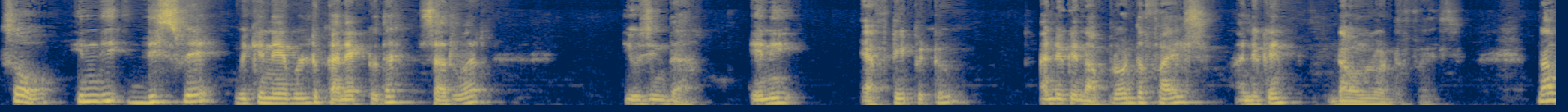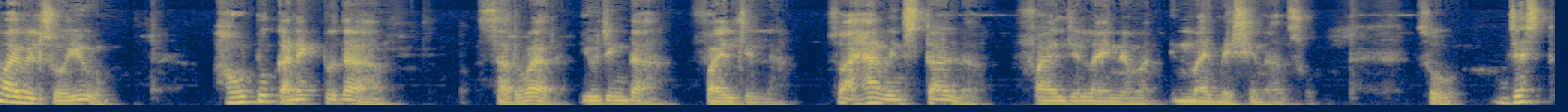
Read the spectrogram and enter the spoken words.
So in the this way we can able to connect to the server using the any FTP tool and you can upload the files and you can download the files. Now I will show you how to connect to the server using the FileZilla. So I have installed FileZilla in, my, in my machine also. So just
